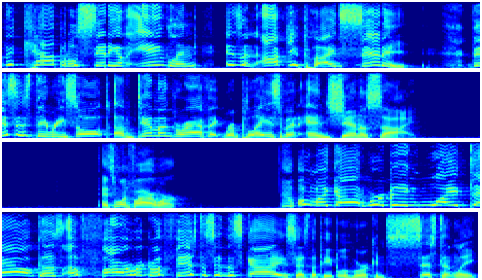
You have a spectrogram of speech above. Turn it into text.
the capital city of England, is an occupied city. This is the result of demographic replacement and genocide. It's one firework. Oh my god, we're being wiped out because a firework of a fist is in the sky, says the people who are consistently,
